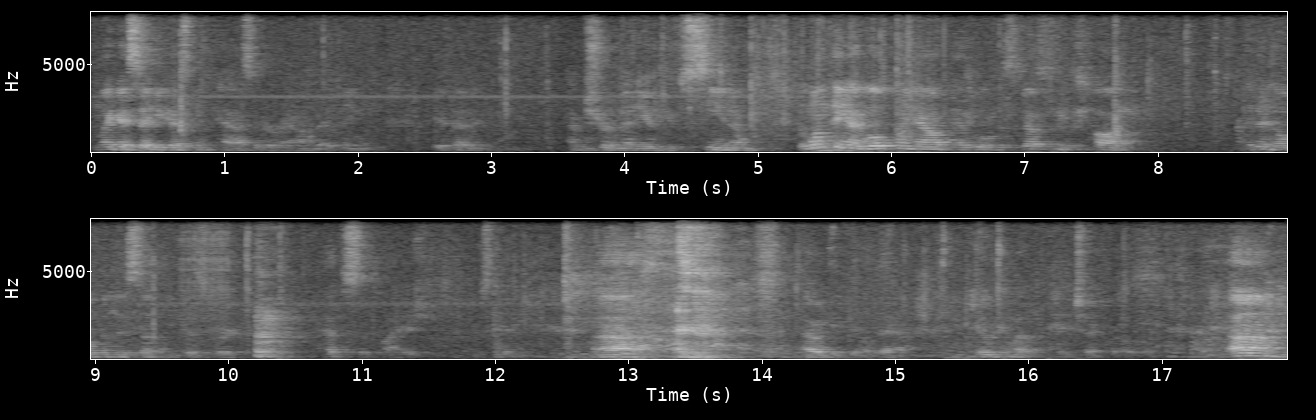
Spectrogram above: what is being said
And like I said, you guys can pass it around. I think if I, I'm sure many of you have seen them. The one thing I will point out, as we'll discuss in the talk, I didn't open this up because we're have supply issues. Uh, I would you all that. It would come out of paycheck probably. Um,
